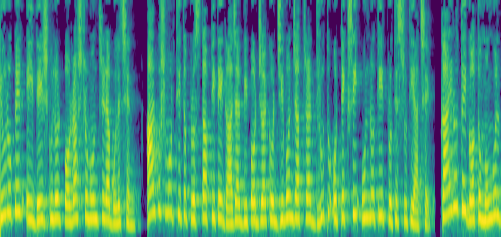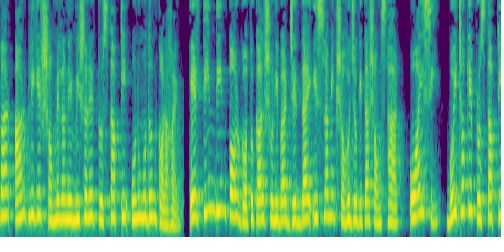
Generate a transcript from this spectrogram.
ইউরোপের এই দেশগুলোর পররাষ্ট্রমন্ত্রীরা বলেছেন আরব সমর্থিত প্রস্তাবটিতে গাজার বিপর্যয়কর জীবনযাত্রার দ্রুত ও টেক্সি উন্নতির প্রতিশ্রুতি আছে। কায়রোতে গত মঙ্গলবার আরব লীগের সম্মেলনে মিশরের প্রস্তাবটি অনুমোদন করা হয়। এর তিন দিন পর গতকাল শনিবার জেদ্দায় ইসলামিক সহযোগিতা সংস্থার ওআইসি বৈঠকে প্রস্তাবটি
